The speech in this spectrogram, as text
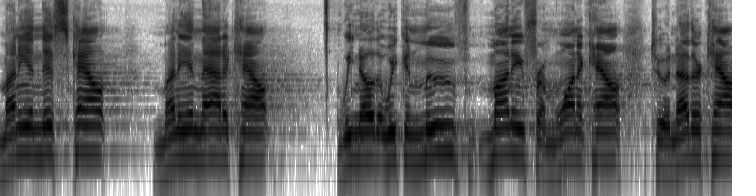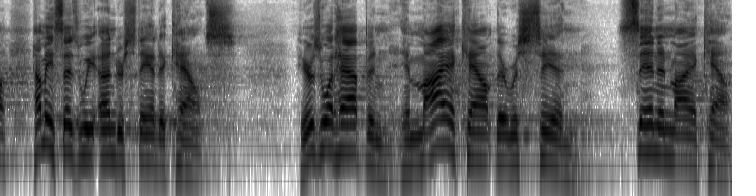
money in this account, money in that account. We know that we can move money from one account to another account. How many says we understand accounts? Here's what happened. In my account, there was sin. Sin in my account.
